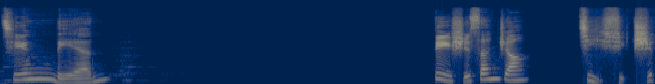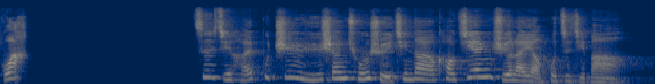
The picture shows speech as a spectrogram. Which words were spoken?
青莲。第十三章，继续吃瓜。自己还不至于山穷水尽到要靠兼职来养活自己吧？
